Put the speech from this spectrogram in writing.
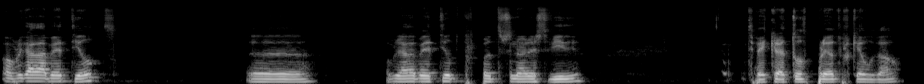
Obrigado à Betilt. Uh, obrigado à Betilt por patrocinar este vídeo. Tiver que era todo preto porque é legal.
